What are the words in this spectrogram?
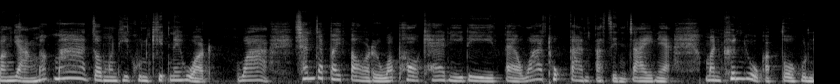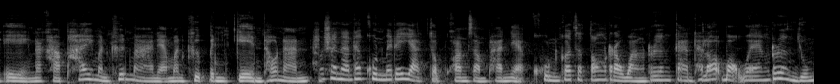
บางอย่างมาก ๆ จนบางทีคุณคิดในหัว ว่าฉันจะไปต่อหรือว่าพอแค่นี้ดี แต่ว่าทุกการตัดสินใจเนี่ยมันขึ้นอยู่กับตัวคุณเองนะคะไพ่มันขึ้นมาเนี่ยมันคือเป็นเกณฑ์เท่านั้น เพราะฉะนั้นถ้าคุณไม่ได้อยากจบความสัมพันธ์เนี่ยคุณก็จะต้องระวังเรื่องการทะเลาะเบาแวงเรื่องยุ้ม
